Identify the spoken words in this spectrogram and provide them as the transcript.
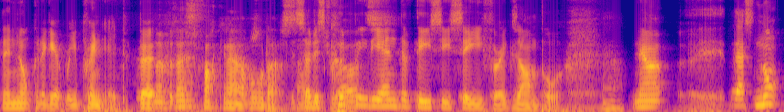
they're not going to get reprinted. But No, but that's fucking out of order. so this could be the end of DCC, for example. Now, uh, that's not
